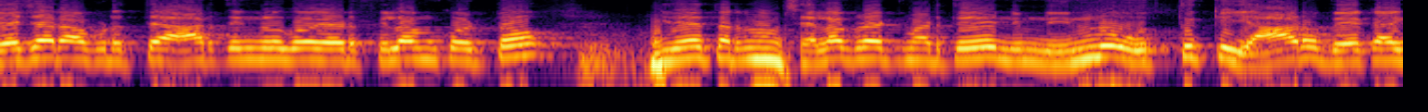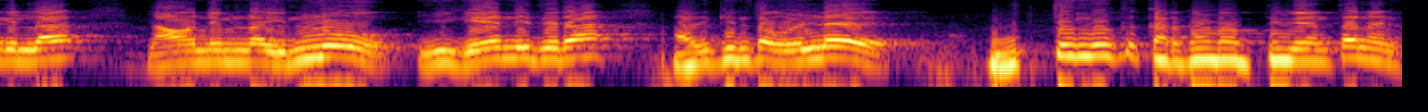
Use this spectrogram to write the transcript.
ಬೇಜಾರಾಗ್ಬಿಡುತ್ತೆ. ಆರು ತಿಂಗಳಿಗೂ ಎರಡು ಫಿಲಮ್ ಕೊಟ್ಟು ಇದೇ ತರ ನಾವು ಸೆಲೆಬ್ರೇಟ್ ಮಾಡ್ತೀವಿ. ನಿಮ್ನ ಇನ್ನೂ ಉತ್ತಕ್ಕೆ ಯಾರು ಬೇಕಾಗಿಲ್ಲ. ನಾವು ನಿಮ್ನ ಇನ್ನೂ ಈಗ ಏನಿದ್ದೀರಾ ಅದಕ್ಕಿಂತ ಒಳ್ಳೆ ಉತ್ತುಂಗಕ್ಕೆ ಕರ್ಕೊಂಡು ಹೋಗ್ತೀವಿ ಅಂತ ನಾನು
